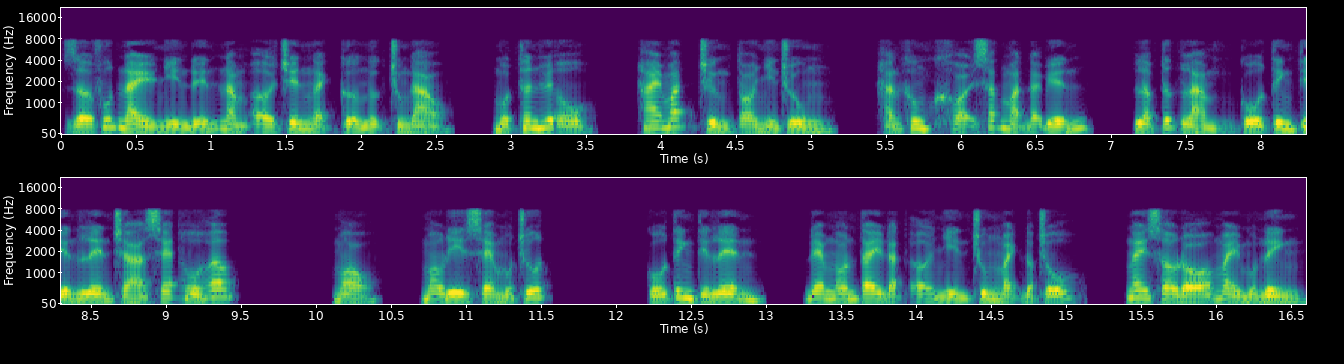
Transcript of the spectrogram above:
Giờ phút này nhìn đến nằm ở trên ngạch cửa ngực trung đao, một thân huyết ô, hai mắt chừng to nhìn chung, hắn không khỏi sắc mặt đại biến, lập tức làm cố tinh tiến lên trà xét hô hấp. Mau, mau đi xem một chút. Cố tinh tiến lên, đem ngón tay đặt ở nhìn trung mạch đập chỗ, ngay sau đó mày một ninh,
